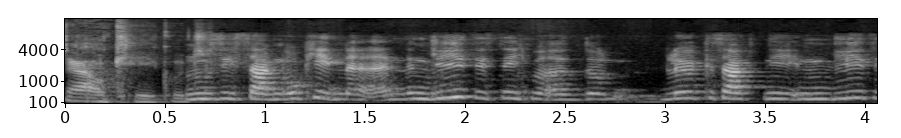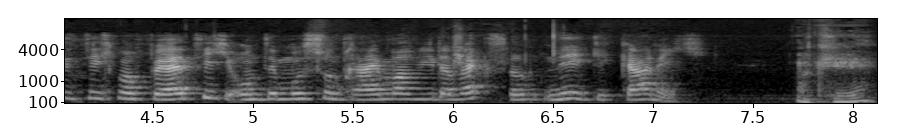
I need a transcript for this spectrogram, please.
Ja, okay, gut. muss ich sagen, okay, ein, Lied ist nicht mal, also blöd gesagt, ein Lied ist nicht mal fertig und der muss schon dreimal wieder wechseln. Nee, geht gar nicht. Okay.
